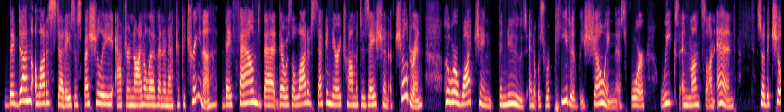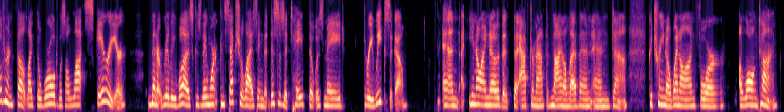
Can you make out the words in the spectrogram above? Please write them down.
They've done a lot of studies, especially after 9 11 and after Katrina. They found that there was a lot of secondary traumatization of children who were watching the news, and it was repeatedly showing this for weeks and months on end. So the children felt like the world was a lot scarier than it really was because they weren't conceptualizing that this is a tape that was made three weeks ago and you know i know that the aftermath of 9-11 and uh, katrina went on for a long time.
